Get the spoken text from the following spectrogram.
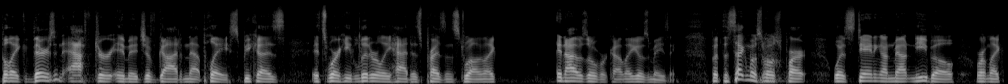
but like there's an after image of God in that place because it's where he literally had his presence dwelling. Like and I was overcome. Like it was amazing. But the second most most part was standing on Mount Nebo, where I'm like,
